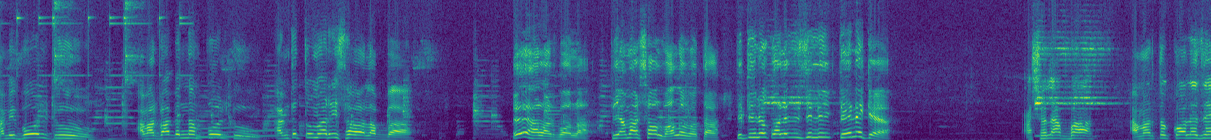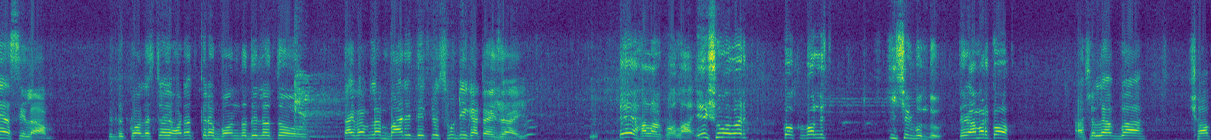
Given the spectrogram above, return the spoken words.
আমি বল্টু। আমার বাপের নাম পল্টু। আমি তো তোমারই সওয়াল আব্বা। এ হালার বলা তুই আমার সল ভালো কথা। তুই তুই না কলেজে ছিলি তুই না কে? আসলে আব্বা আমার তো কলেজে আছিলাম কিন্তু কলেজটা হঠাৎ করে বন্ধ দিল তো তাই ভাবলাম বাড়িতে একটু ছুটি কাটাই যাই। এ হালার বলা এই সময় আবার কলেজ কিসের বন্ধু? তুই আমার ক? আসলে আব্বা সব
